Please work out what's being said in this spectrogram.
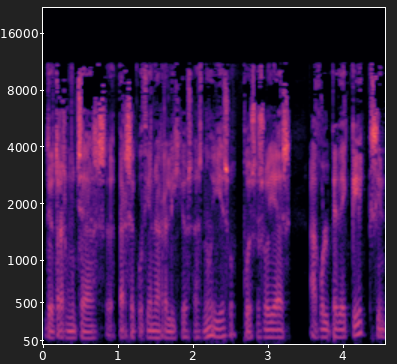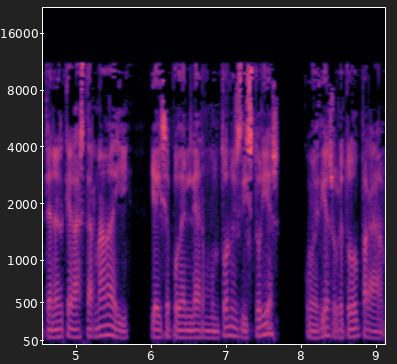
de otras muchas persecuciones religiosas, ¿no? Y eso, pues eso ya es a golpe de clic, sin tener que gastar nada y, y ahí se pueden leer montones de historias, como decía, sobre todo para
